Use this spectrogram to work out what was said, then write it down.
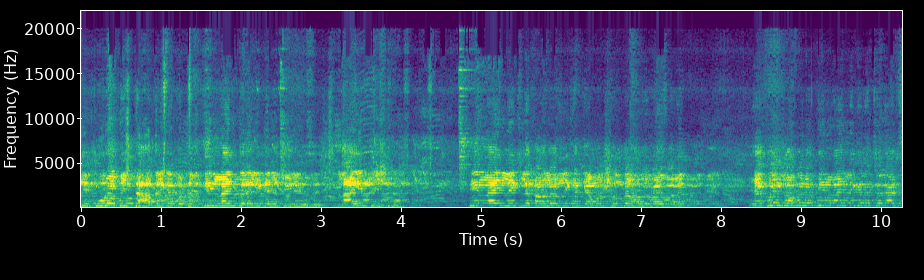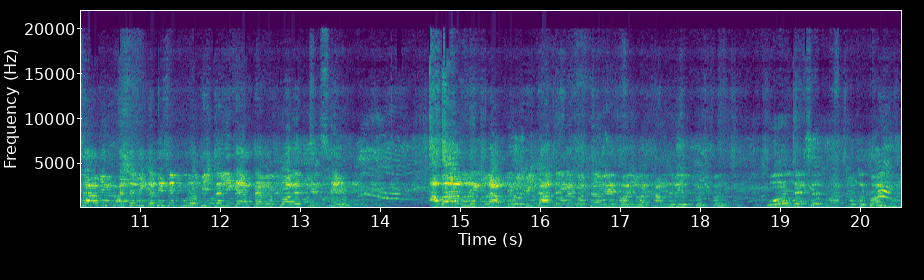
দিচ্ছি পুরো বিশটা হাতে লেখা করতে হবে। তিন লাইন করে লিখে নিয়ে চলে গেছে। লাইন বিশটা তিন লাইন লিখলে তাহলে ওর লেখা কেমন সুন্দর হবে ভাই বলেন। এখন যখন তিন লাইন লিখে চলে আসছে, আমি পাশে লিখে দিচ্ছি পুরো বিশটা লিখে আনতে হবে। পরের দিন সেম আবার লিখলাম, পুরো বিশটা হাতে লেখা করতে হবে। দশ বার কান ধরে উদ্ঘোষ করে। ও দেখছে মাত্র তো দশ বার।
